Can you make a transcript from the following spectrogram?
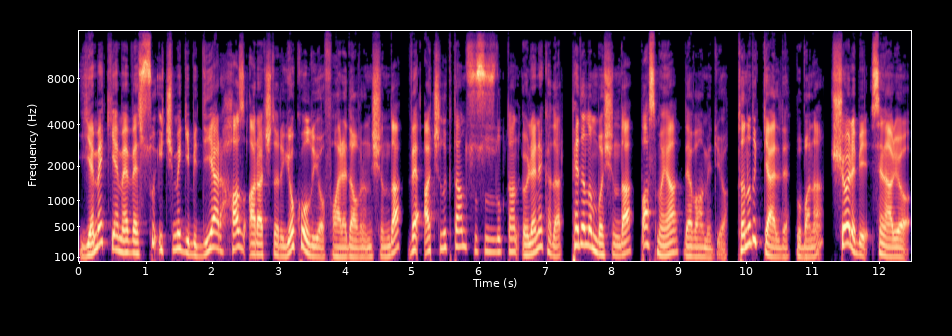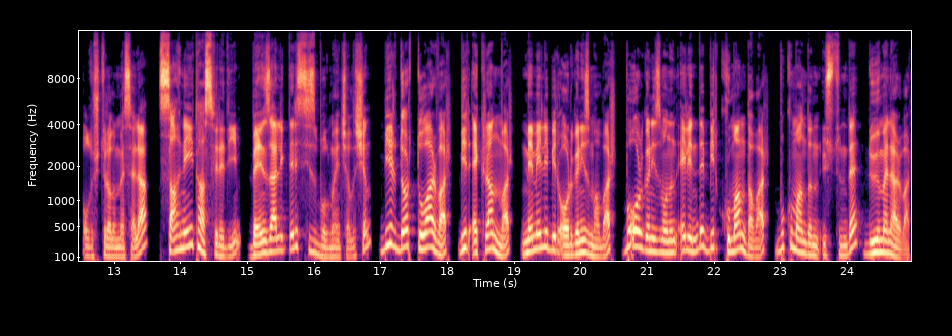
yemek yeme ve su içme gibi diğer haz araçları yok oluyor fare davranışında ve açlıktan susuzluktan ölene kadar pedalın başında basmaya devam ediyor. Tanıdık geldi bu bana. Şöyle bir senaryo oluşturalım mesela. Sahneyi tasvir edeyim. Benzerlikleri siz bulmaya çalışın. Bir dört duvar var, bir ekran var, memeli bir organizma var. Bu organizmanın elinde bir kumanda var. Bu kumandanın üstünde düğmeler var.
